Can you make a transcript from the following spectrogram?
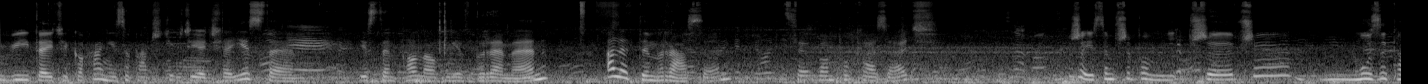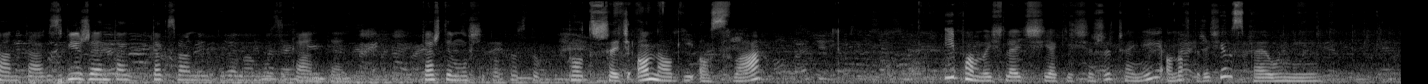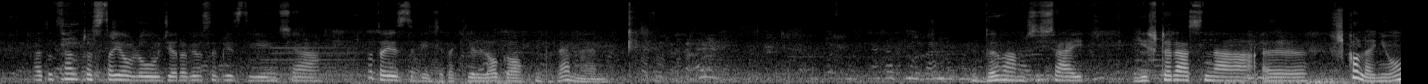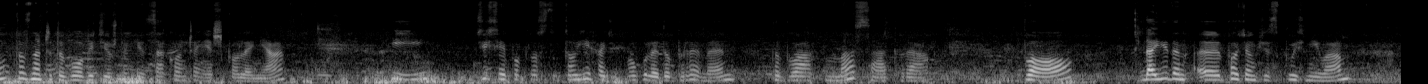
Witajcie kochani, zobaczcie gdzie ja dzisiaj jestem. Jestem ponownie w Bremen, ale tym razem chcę Wam pokazać, że jestem przy, przy, przy muzykantach, zwierzętach, tak zwanych Brema muzykantem. Każdy musi po prostu potrzeć o nogi osła i pomyśleć jakieś życzenie i ono wtedy się spełni. A tu cały czas stoją ludzie, robią sobie zdjęcia. Bo to jest, wiecie, takie logo Bremen. Byłam dzisiaj jeszcze raz na e, szkoleniu. To znaczy, to było, wiecie, już takie zakończenie szkolenia. I dzisiaj po prostu to jechać w ogóle do Bremen to była masakra, bo na jeden e, pociąg się spóźniłam,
